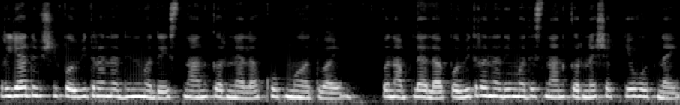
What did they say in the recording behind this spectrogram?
तर या दिवशी पवित्र नदींमध्ये स्नान करण्याला खूप महत्त्व आहे. पण आपल्याला पवित्र नदीमध्ये स्नान करणे शक्य होत नाही.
